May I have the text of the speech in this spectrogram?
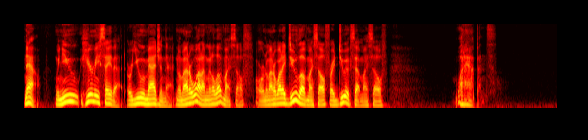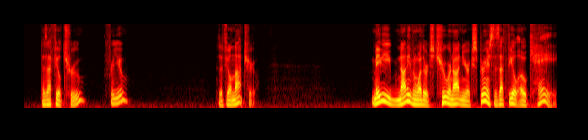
Now, when you hear me say that or you imagine that, no matter what, I'm going to love myself, or no matter what, I do love myself or I do accept myself, what happens? Does that feel true for you? Does it feel not true? Maybe not even whether it's true or not in your experience, does that feel okay?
